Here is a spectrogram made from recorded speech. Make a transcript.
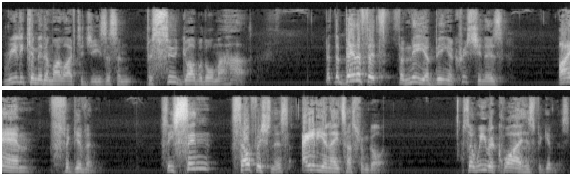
really committed my life to Jesus and pursued God with all my heart. But the benefits for me of being a Christian is I am forgiven. See, sin Selfishness alienates us from God. So we require his forgiveness.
